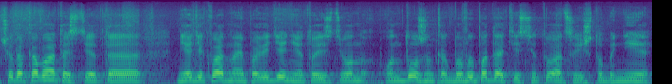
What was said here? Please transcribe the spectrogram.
Чудаковатость – это неадекватное поведение, то есть он он должен как бы выпадать из ситуации, чтобы не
